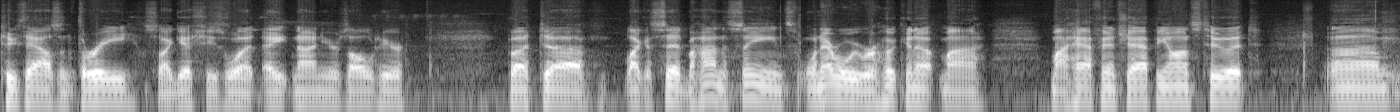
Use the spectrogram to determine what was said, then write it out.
2003, so I guess she's what, eight, nine years old here. But uh, like I said, behind the scenes, whenever we were hooking up my my half-inch Appions to it, um,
